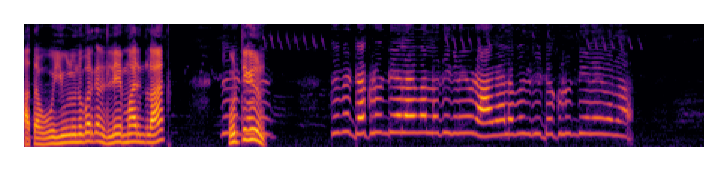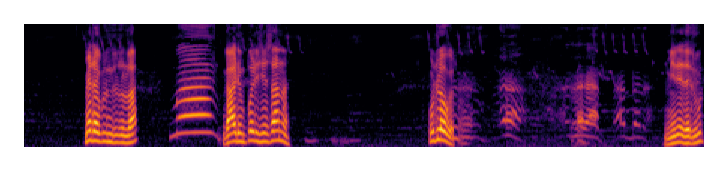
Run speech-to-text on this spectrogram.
आता इवळून बरं का ले मारीन तुला? उठती घेऊन. तुम्ही ढकलून दिलाय मला तिकडे येऊन हागायला बसली ढकलून दिलाय मला. मी ढकलून देतो तुला. मग? गाडी पडीशी सा ना. उठ लवकर. मी नाही धरी उठ.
